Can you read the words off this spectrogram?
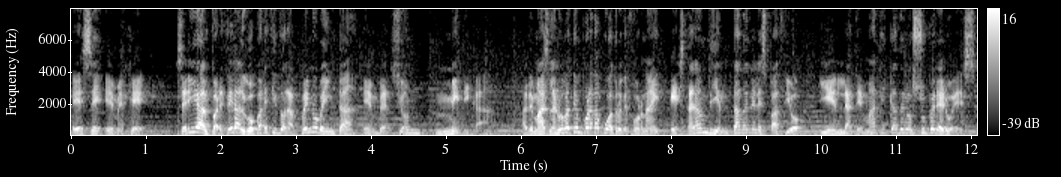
SMG. Sería al parecer algo parecido a la P90 en versión mítica. Además, la nueva temporada 4 de Fortnite estará ambientada en el espacio y en la temática de los superhéroes.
